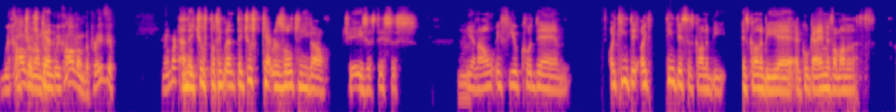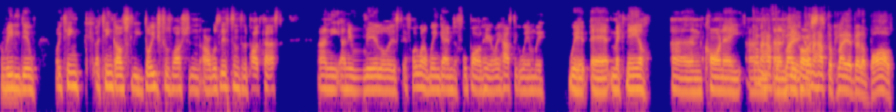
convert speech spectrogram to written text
We called them on get, the, we called on the preview. Remember? And they just but they, they just get results, and you go, Jesus, this is, mm. you know, if you could, um, I think I think this is going to be is going to be a, a, good game. If I'm honest, I hmm. really do. I think I think obviously Dyche was watching or was listening to the podcast and he and he realised if I want to win games of football here, I have to go in with with uh, McNeil and Cornet. And, gonna have to play. Gonna have to play a bit of ball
